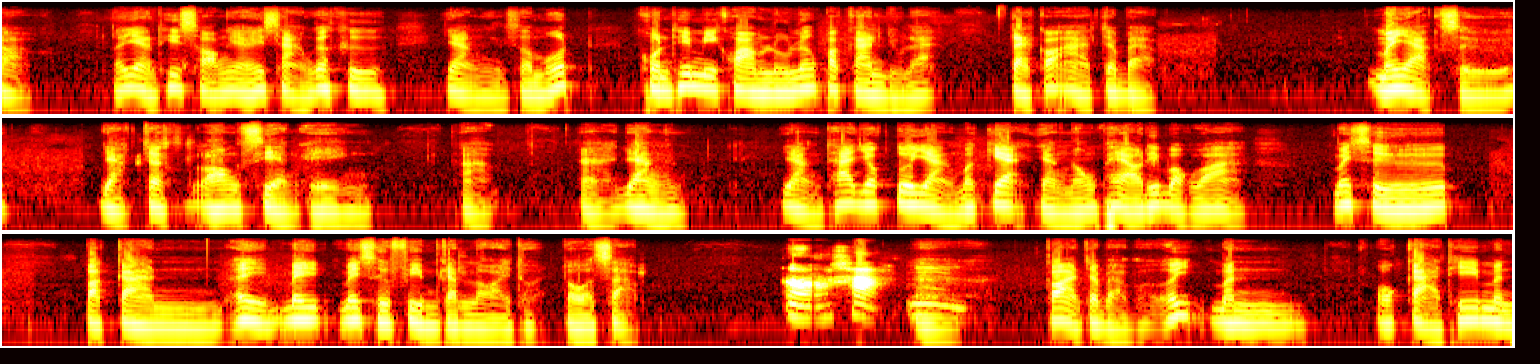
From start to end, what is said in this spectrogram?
ครับ แล้วอย่างที่สองอย่างที่สามก็คือ อย่างสมมติคนที่มีความรู้เรื่องประกันอยู่แล้ว แต่ก็อาจจะแบบไม่อยากซื้อ อยากจะลองเสี่ยงเองอ่าอ่าอย่างอย่างถ้ายกตัวอย่างเมื่อกี้อย่างน้องแพลวที่บอกว่า ไม่ซื้อประกัน เอ้ยไม่ไม่ซื้อฟิล์มกันรอยโทโทรศัพท์ อ๋อค่ะ อืมก็อาจจะแบบว่าเอ้ย มันโอกาสที่มัน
